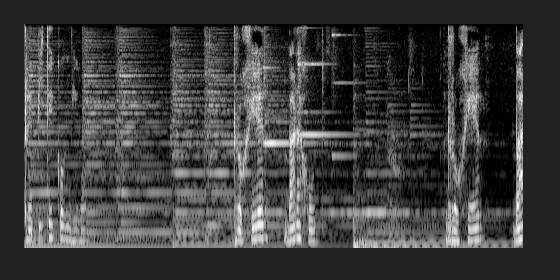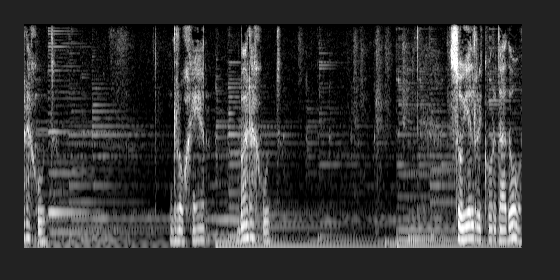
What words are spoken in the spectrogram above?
repite conmigo. Roger Barahut. Roger Barahut. Roger Barahut. Soy el recordador,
